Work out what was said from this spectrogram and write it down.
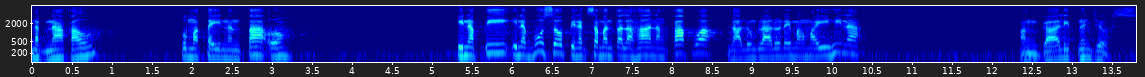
nagnakaw, pumatay ng tao, inapi, inabuso, pinagsamantalahan ng kapwa, lalong-lalo na yung mga mahihina, ang galit ng Diyos,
